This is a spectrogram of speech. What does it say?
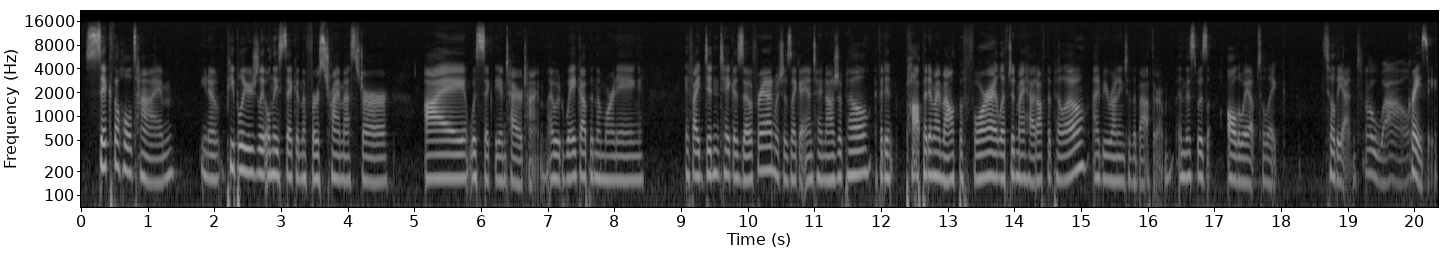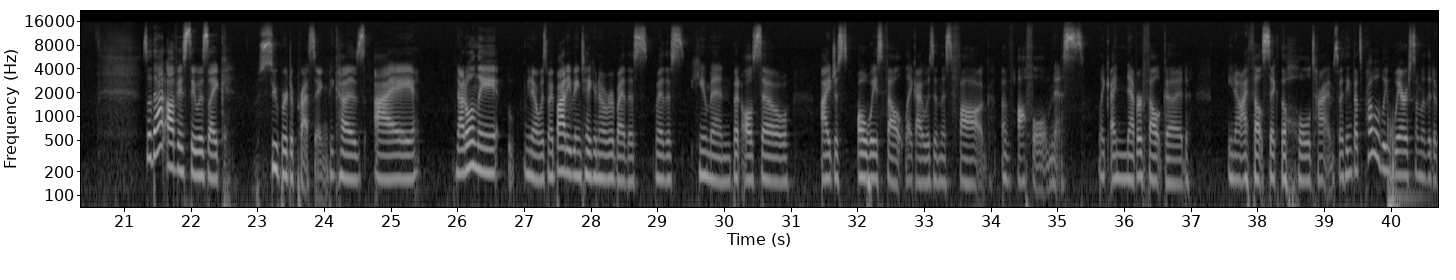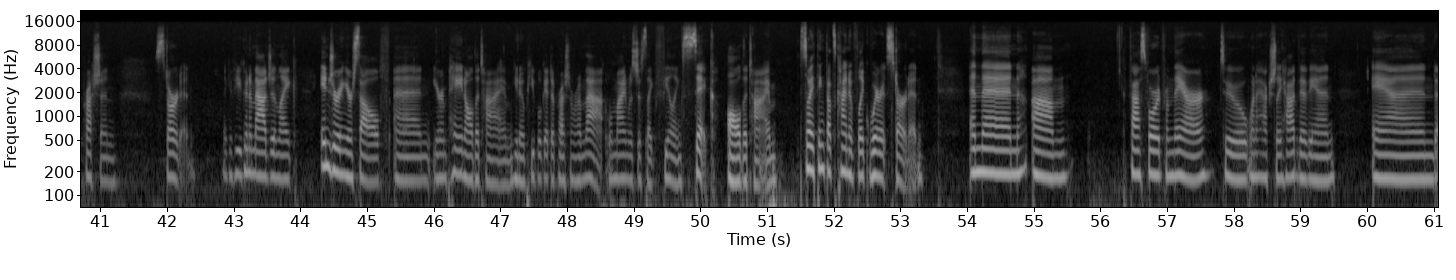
sick the whole time. You know, people are usually only sick in the first trimester. I was sick the entire time. I would wake up in the morning. If I didn't take a Zofran, which is like an anti-nausea pill, if I didn't pop it in my mouth before I lifted my head off the pillow, I'd be running to the bathroom. And this was all the way up to like till the end. Oh wow. Crazy. So that obviously was like super depressing because I not only, you know, was my body being taken over by this by this human, but also I just always felt like I was in this fog of awfulness. Like I never felt good. You know, I felt sick the whole time. So I think that's probably where some of the depression started. Like if you can imagine like injuring yourself and you're in pain all the time, you know, people get depression from that. Well, mine was just like feeling sick all the time. So I think that's kind of like where it started. And then um, fast forward from there to when I actually had Vivian, and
